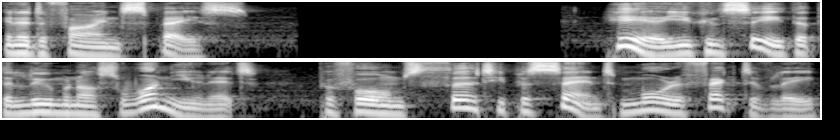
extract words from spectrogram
in a defined space. Here you can see that the Luminos 1 unit performs 30% more effectively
